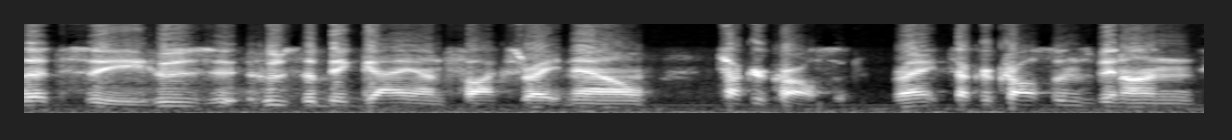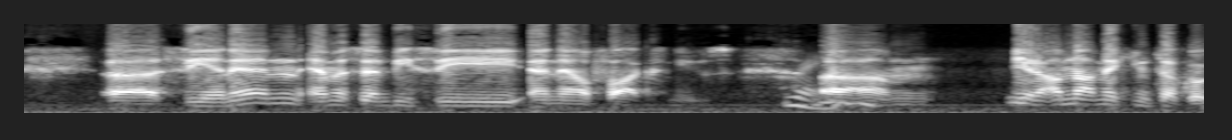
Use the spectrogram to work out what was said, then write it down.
let's see who's who's the big guy on Fox right now? Tucker Carlson, right? Tucker Carlson's been on uh, CNN, MSNBC, and now Fox News. Right. Um, you know, I'm not making Tucker,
